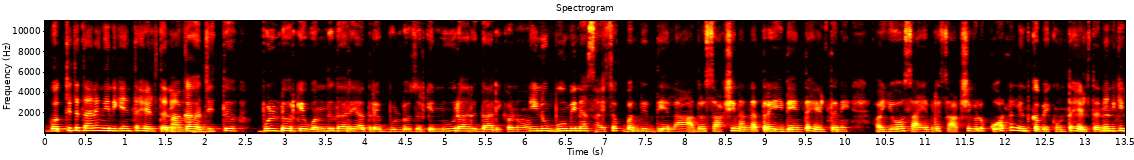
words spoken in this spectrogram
ಗೊತ್ತಿತ್ತು ತಾನೇ ನಿನಗೆ? ಅಂತ ಹೇಳ್ತಾನೆ. ಆಗ ಅಜಿತ್ ಬುಲ್ಡೋರ್ಗೆ ಒಂದು ದಾರಿ ಆದರೆ ಬುಲ್ಡೋಸರ್ಗೆ ನೂರಾರು ದಾರಿ ಕಣೋ. ನೀನು ಭೂಮಿನ ಸಾಯ್ಸೋಕೆ ಬಂದಿದ್ದೀಯಲ್ಲ ಅದ್ರ ಸಾಕ್ಷಿ ನನ್ನ ಹತ್ರ ಇದೆ ಅಂತ ಹೇಳ್ತಾನೆ. ಅಯ್ಯೋ ಸಾಹೇಬ್ರೆ, ಸಾಕ್ಷಿಗಳು ಕೋರ್ಟಲ್ಲಿ ನಿಂತ್ಕೋಬೇಕು ಅಂತ ಹೇಳ್ತಾನೆ. ನನಗೆ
